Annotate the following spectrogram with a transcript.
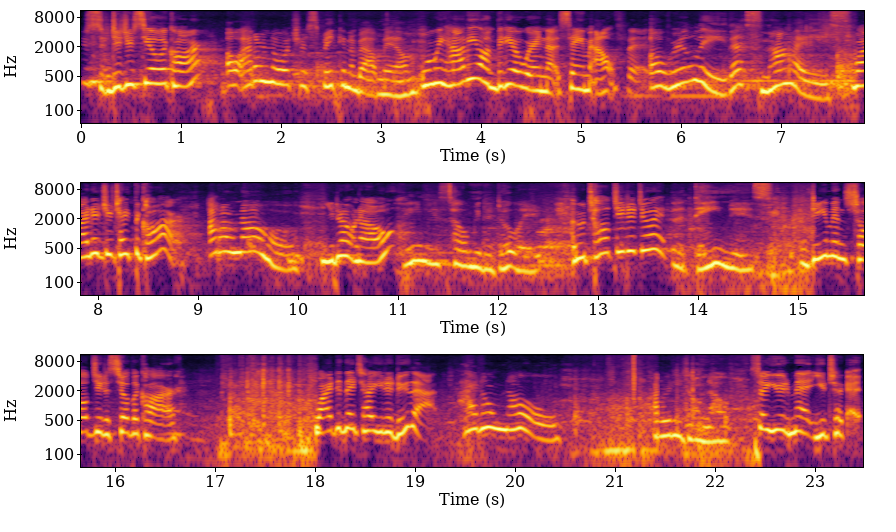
Did you steal a car? Oh, I don't know what you're speaking about, ma'am. Well, we have you on video wearing that same outfit. Oh, really? That's nice. Why did you take the car? I don't know. You don't know? Demons told me to do it. Who told you to do it? The demons. Demons told you to steal the car. Why did they tell you to do that? I don't know. I really don't know. So you admit you took it?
